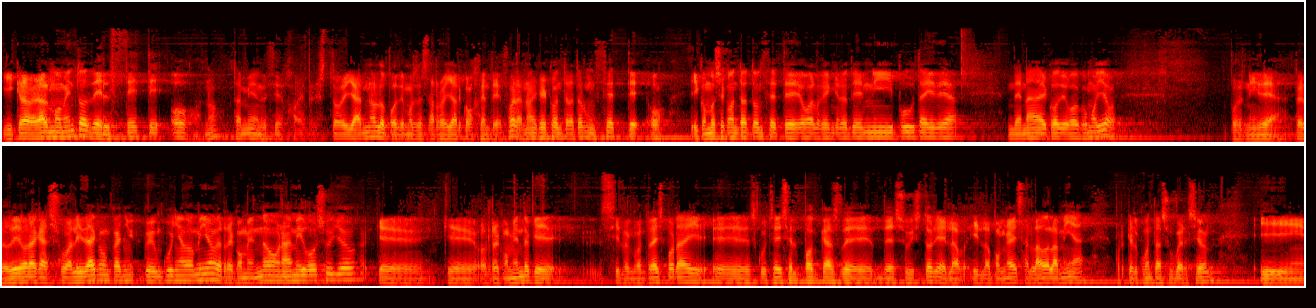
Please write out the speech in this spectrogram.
y claro, era el momento del CTO, ¿no? También decir, joder, pero esto ya no lo podemos desarrollar con gente de fuera, ¿no? Hay que contratar un CTO. ¿Y cómo se contrata un CTO? Alguien que no tiene ni puta idea de nada de código como yo. Pues ni idea. Pero digo la casualidad que un, cuñado mío me recomendó a un amigo suyo que, os recomiendo que si lo encontráis por ahí eh, escuchéis el podcast de, su historia y lo, pongáis al lado de la mía porque él cuenta su versión y,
